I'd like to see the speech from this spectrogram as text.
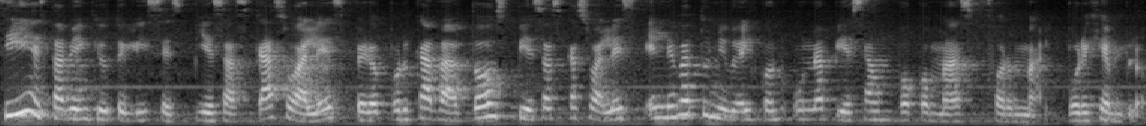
sí, está bien que utilices piezas casuales, pero por cada dos piezas casuales, eleva tu nivel con una pieza un poco más formal. Por ejemplo,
